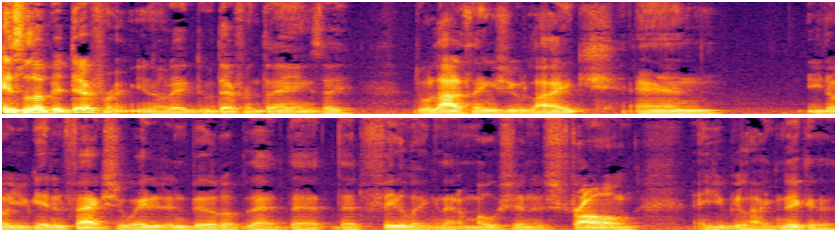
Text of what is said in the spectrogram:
it's a little bit different. You know, they do different things. They do a lot of things you like, and you know you get infatuated and build up that that that feeling, that emotion is strong, and you be like, nigga.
